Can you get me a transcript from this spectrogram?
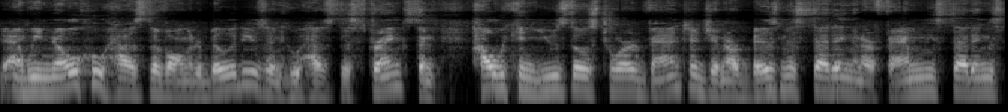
And we know who has the vulnerabilities and who has the strengths and how we can use those to our advantage in our business setting and our family settings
